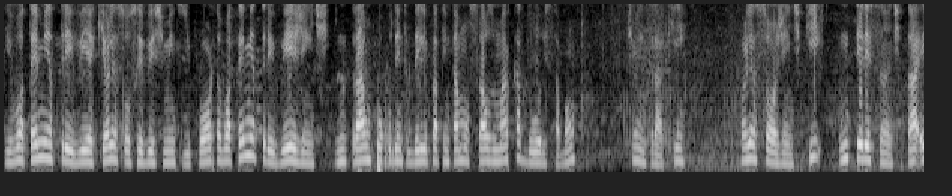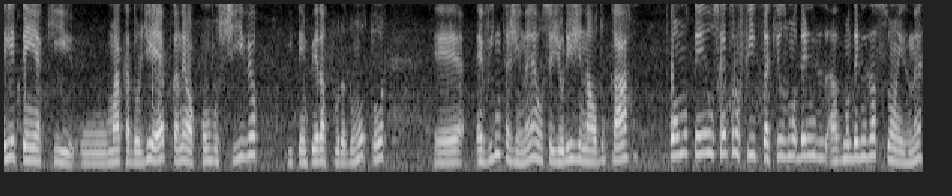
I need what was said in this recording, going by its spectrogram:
E vou até me atrever aqui, olha só os revestimentos de porta. Vou até me atrever, gente, entrar um pouco dentro dele para tentar mostrar os marcadores, tá bom? Deixa eu entrar aqui. Olha só, gente, que interessante, tá? Ele tem aqui o marcador de época, né? Ó, combustível e temperatura do motor é, é vintage, né? Ou seja, original do carro. Como tem os retrofits aqui, os moderniz as modernizações, né?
